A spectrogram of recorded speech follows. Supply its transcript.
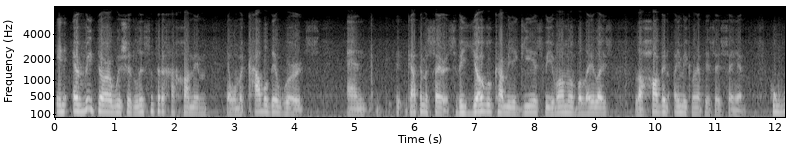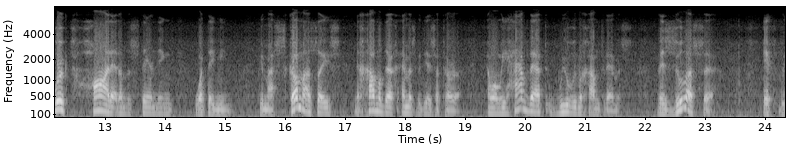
In every door we should listen to the chachamim that will makabel their words and got them a service. V'yogu kam yegias v'yivamu b'leilos lahavin oimik v'nepis esehem who worked hard at understanding what they mean. And when we have that, we will be mecham to the emes. V'zulaseh, if we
